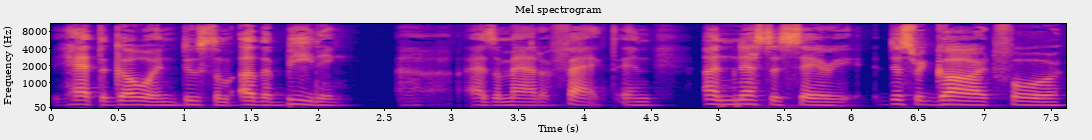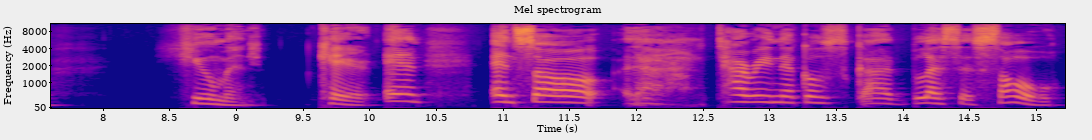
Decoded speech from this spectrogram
You had to go and do some other beating, uh, as a matter of fact, and unnecessary disregard for human care. And and so uh, Tyree Nichols, God bless his soul.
